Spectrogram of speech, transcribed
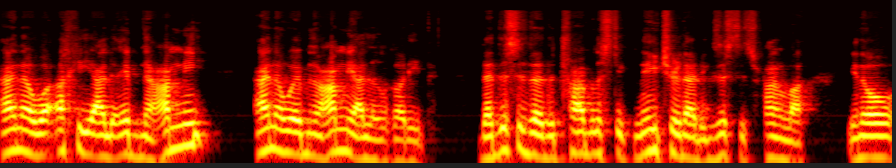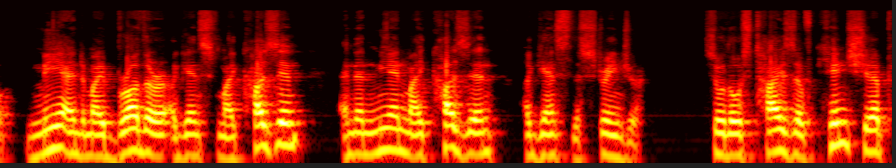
"Ana wa akhi al ibn ammi, ana wa ibn ammi al gharib." That this is the, the tribalistic nature that existed. Subhanallah. You know, me and my brother against my cousin, and then me and my cousin against the stranger. So those ties of kinship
